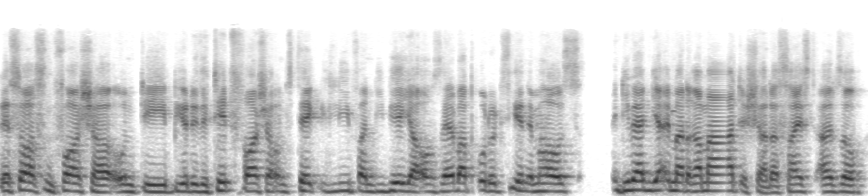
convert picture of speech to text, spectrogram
Ressourcenforscher und die Biodiversitätsforscher uns täglich liefern, die wir ja auch selber produzieren im Haus, die werden ja immer dramatischer. Das heißt also,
